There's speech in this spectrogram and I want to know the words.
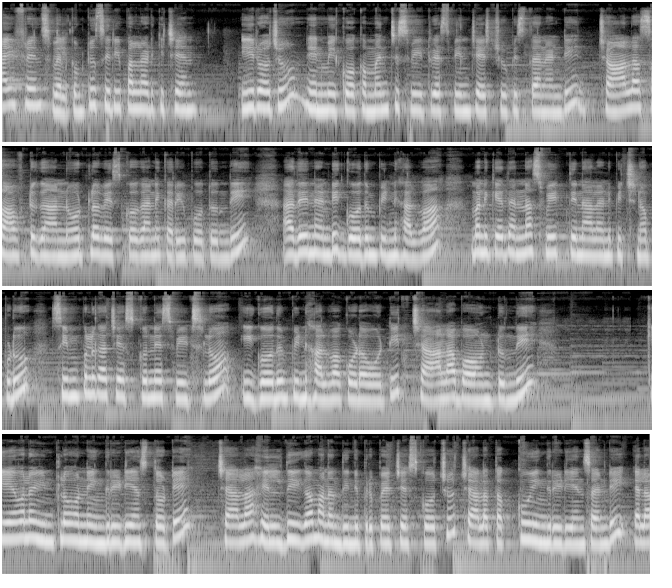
Hi friends welcome to Siri Palnadu kitchen. ఈరోజు నేను మీకు ఒక మంచి స్వీట్ రెసిపీని చేసి చూపిస్తానండి. చాలా సాఫ్ట్గా నోట్లో వేసుకోగానే కరిగిపోతుంది. అదేనండి గోధుమ పిండి హల్వా. మనకి ఏదన్నా స్వీట్ తినాలనిపించినప్పుడు సింపుల్గా చేసుకునే స్వీట్స్లో ఈ గోధుమ పిండి హల్వా కూడా ఒకటి చాలా బాగుంటుంది. కేవలం ఇంట్లో ఉన్న ఇంగ్రీడియంట్స్ తోటే చాలా హెల్తీగా మనం దీన్ని ప్రిపేర్ చేసుకోవచ్చు. చాలా తక్కువ ఇంగ్రీడియంట్స్ అండి. ఎలా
